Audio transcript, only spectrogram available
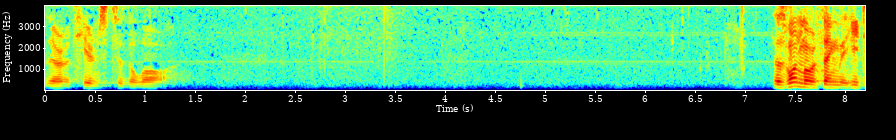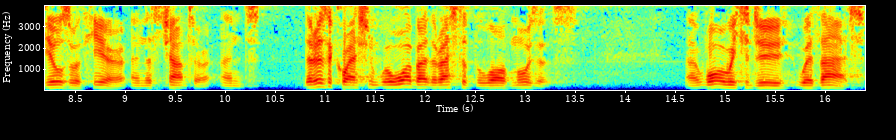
their adherence to the law. There's one more thing that he deals with here in this chapter, and there is a question well, what about the rest of the law of Moses? Uh, what are we to do with that?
